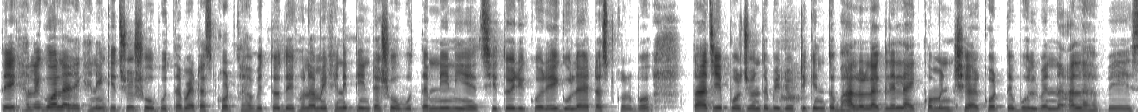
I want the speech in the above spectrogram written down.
তো এখানে গলার এখানে কিছু সবুতাম অ্যাটাচ করতে হবে। তো দেখুন, আমি এখানে তিনটা সবুতাম নিয়ে নিয়েছি তৈরি করে। এগুলো অ্যাটাচ করব। তো আজ এই পর্যন্ত ভিডিওটি কিন্তু ভালো লাগলে লাইক কমেন্ট শেয়ার করতে ভুলবেন না। আল্লাহ হাফেজ।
